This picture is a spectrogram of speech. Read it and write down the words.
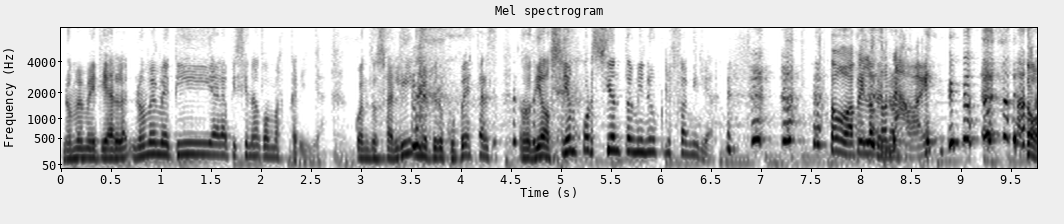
No me, metí a la, no me metí a la piscina con mascarilla. Cuando salí me preocupé de estar rodeado 100% de mi núcleo familiar. Todo apelotonado ahí. Todo.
